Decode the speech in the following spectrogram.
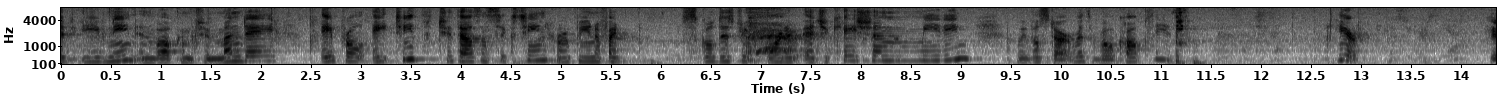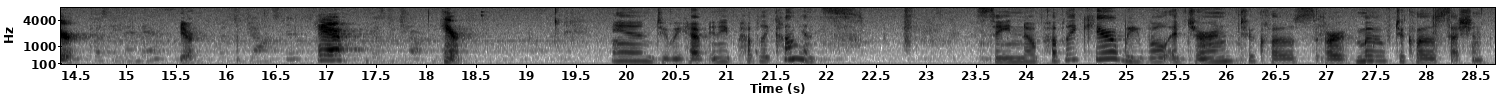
Good evening and welcome to Monday, April 18th, 2016, Jurupa Unified School District Board of Education meeting. We will start with roll call, please. Here. Here. Here. Here. Here. And do we have any public comments? Seeing no public here, we will adjourn to close, or move to close session.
